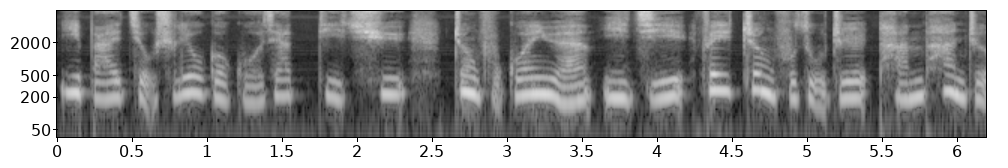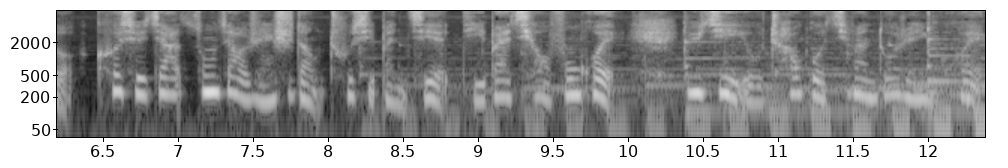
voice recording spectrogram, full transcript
一百九十六个国家、地区政府官员以及非政府组织谈判者、科学家、宗教人士等出席本届迪拜气候峰会。预计有超过七万多人与会。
